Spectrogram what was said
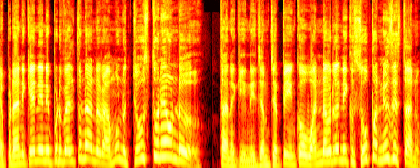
చెప్పడానికే నేను ఇప్పుడు వెళ్తున్నాను రాము. నువ్వు చూస్తూనే ఉండు. తనకి నిజం చెప్పి ఇంకో వన్ అవర్లో నీకు సూపర్ న్యూస్ ఇస్తాను.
